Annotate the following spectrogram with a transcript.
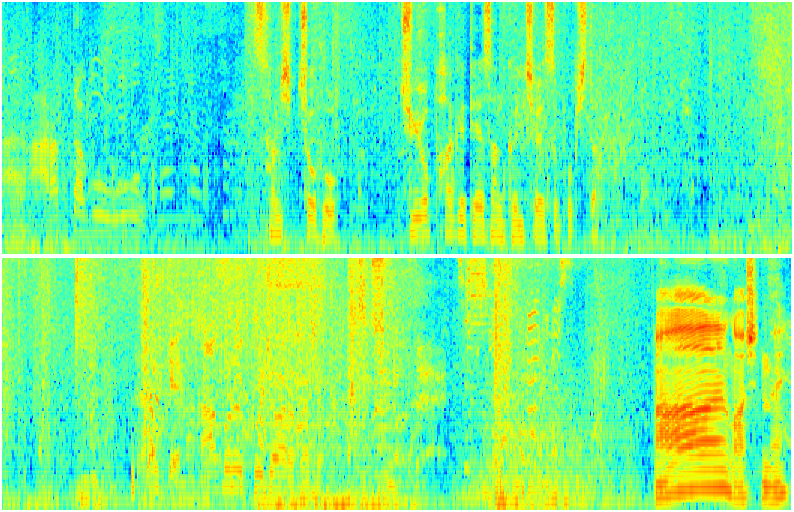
아, 알았다고. 30초 후 주요 파괴 대상 근처에서 봅시다. 함께 아군을 구조하러 가죠. 아 이거 아쉽네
